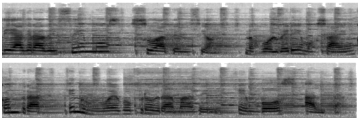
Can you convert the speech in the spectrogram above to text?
Le agradecemos su atención. Nos volveremos a encontrar en un nuevo programa de En Voz Alta.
